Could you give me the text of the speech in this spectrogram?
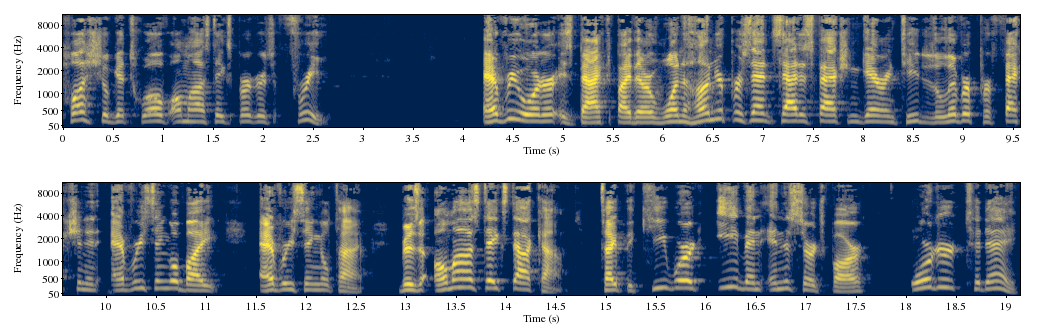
Plus, you'll get 12 Omaha Steaks burgers free. Every order is backed by their 100% satisfaction guarantee to deliver perfection in every single bite, every single time. Visit omahasteaks.com. Type the keyword even in the search bar. Order today.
